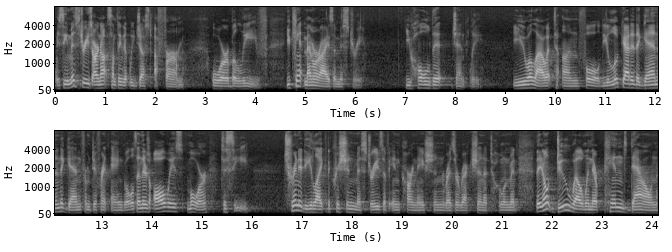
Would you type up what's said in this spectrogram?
You see, mysteries are not something that we just affirm or believe. You can't memorize a mystery. You hold it gently. You allow it to unfold. You look at it again and again from different angles, and there's always more to see. Trinity, like the Christian mysteries of incarnation, resurrection, atonement, they don't do well when they're pinned down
